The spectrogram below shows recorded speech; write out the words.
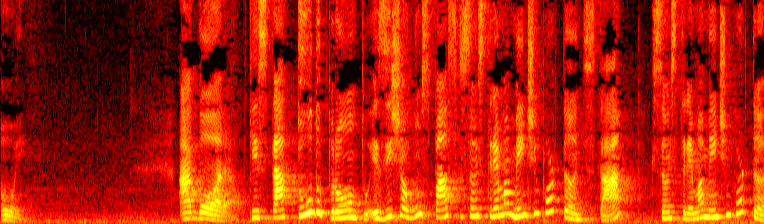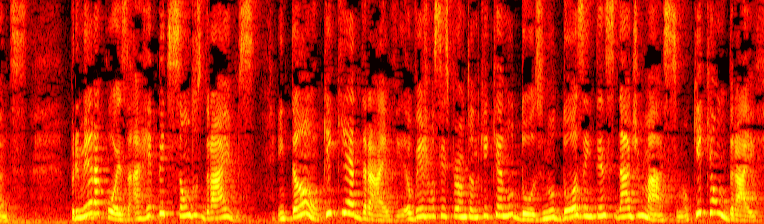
Oi. Agora que está tudo pronto, existem alguns passos que são extremamente importantes, tá? Que são extremamente importantes. Primeira coisa, a repetição dos drives. Então, o que, que é drive? Eu vejo vocês perguntando o que, que é no 12. No 12 é intensidade máxima. O que, que é um drive?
